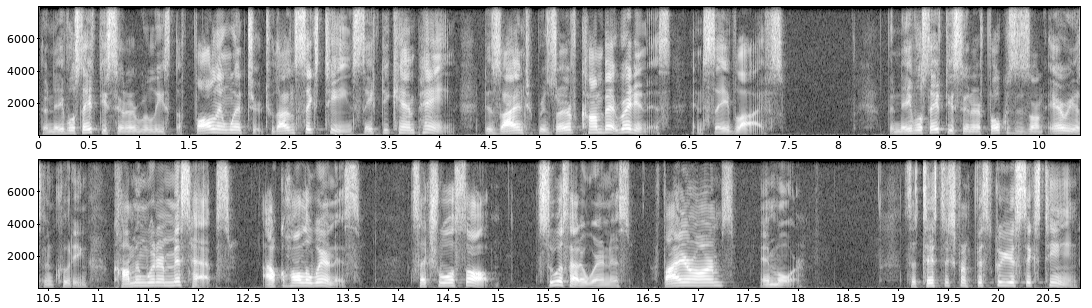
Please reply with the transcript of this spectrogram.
The Naval Safety Center released the Fall and Winter 2016 Safety Campaign designed to preserve combat readiness and save lives. The Naval Safety Center focuses on areas including common winter mishaps, alcohol awareness, sexual assault, suicide awareness, firearms, and more. Statistics from fiscal year 16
